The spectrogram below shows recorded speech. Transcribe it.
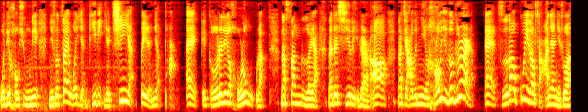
我的好兄弟，你说在我眼皮底下亲眼被人家啪哎给隔着这个喉咙骨了，那三哥呀，那这心里边啊，那家伙拧好几个个啊，哎，知道跪到啥呢？你说。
